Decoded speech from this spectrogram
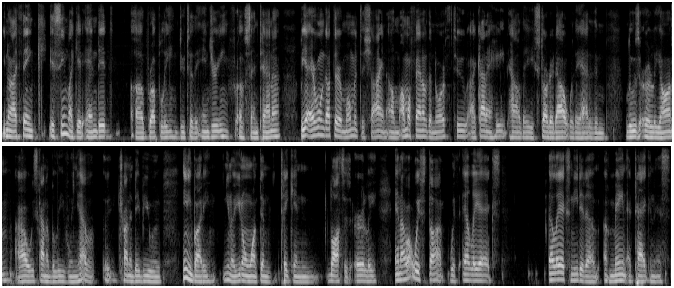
You know, I think it seemed like it ended abruptly due to the injury of Santana. But yeah, everyone got their moment to shine. Um, I'm a fan of the North too. I kind of hate how they started out where they had them lose early on. I always kind of believe when you have uh, trying to debut anybody, you know, you don't want them taking losses early. And I've always thought with LAX, LAX needed a, a main antagonist.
